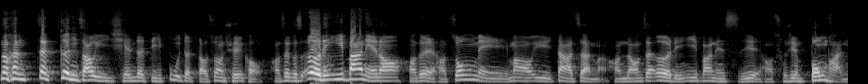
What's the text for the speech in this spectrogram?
那看在更早以前的底部的倒状缺口，好，这个是二零一八年哦，好对，好中美贸易大战嘛，好，然后在二零一八年十月，好出现崩盘，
